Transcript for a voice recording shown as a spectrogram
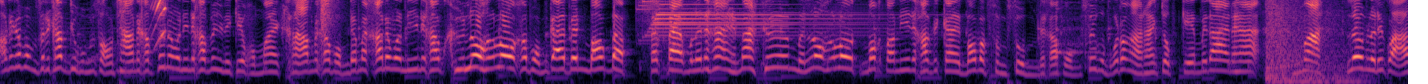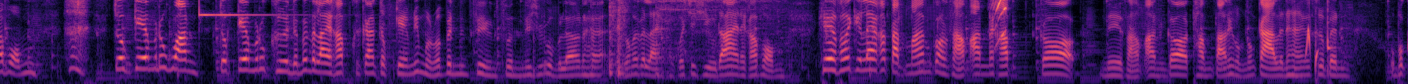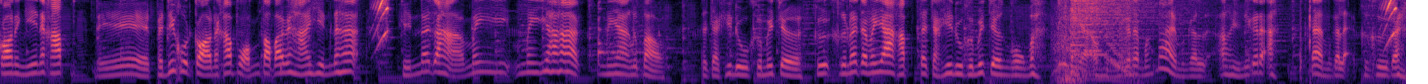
เอาละครับผมสวัสดีครับอยู่ผมสองชานะครับซึ่งในวันนี้นะครับเราอยู่ในเกมของ Minecraft นะครับผมได้มาครับในวันนี้นะครับคือโลกทั้งโลกครับผมกลายเป็นบล็อกแบบแปลกๆหมดเลยนะฮะเห็นไหมคือเหมือนโลกทั้งโลกบล็อกตอนนี้นะครับกลายเป็นบล็อกแบบสุ่มๆนะครับผมซึ่งผมก็ต้องหาทางจบเกมไม่ได้นะฮะมาเริ่มเลยดีกว่าครับผม จบเกมมาทุกวัน จบเกมมาทุกคืนแต่ไม่เป็นไรครับคือการจบเกมนี่เหมือนว่าเป็นสิ่งส่วนในชีวิตผมไปแล้วนะฮะแต่ก็ไม่เป็นไรผมก็ชิวๆได้นะครับผมโอเคภารกิจแรกเขาตัดไม้มาก่อน 3 อันนะครับก็นี่สามอันก็ทำตามที่ผมต้องการเลยนะฮะก็คือเป็น อุปกรณ์อย่างนี้นะครับนี่เป็นที่ขุดก่อนนะครับผมต่อไปไปหาหินนะฮะหินน่าจะหาไม่ไม่ยากไม่ยากหรือเปล่า แต่จากที่ดูคือไม่เจอคือคือน่าจะไม่ยากครับ แต่จากที่ดูคือไม่เจองงปะเนี่ยเอาหินนี้ก็ได้มั้งได้เหมือนกันเอาหินนี้ก็ได้อะได้เหมือนกันแหละคือคือกัน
